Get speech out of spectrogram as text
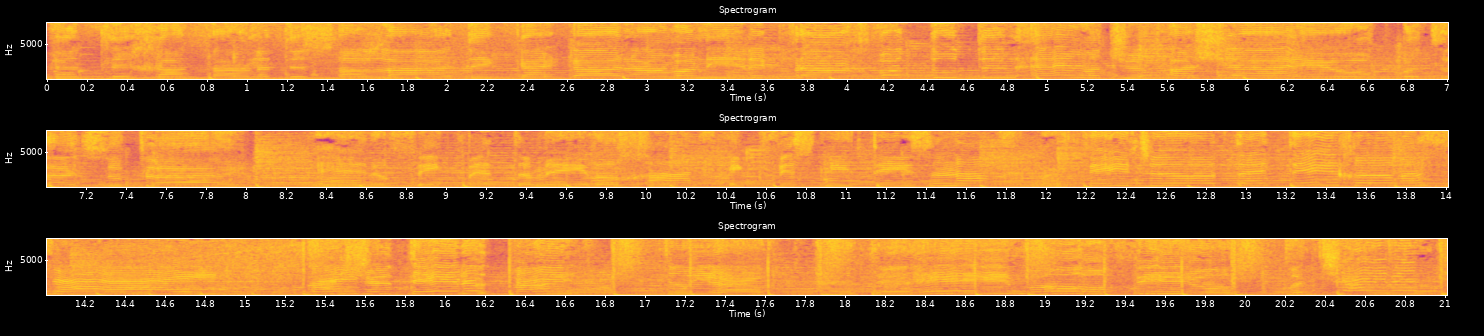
Het licht gaat aan, het is al laat. Ik kijk eraan wanneer ik vraag: wat doet een engeltje als jij op het Leidseplein? En of ik met hem mee wil gaan, ik wist niet eens een naam. Maar weet je wat hij tegen me zei? Meisje deed het pijn toen jij uit de hemel viel. Want jij bent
